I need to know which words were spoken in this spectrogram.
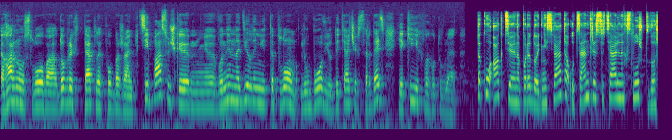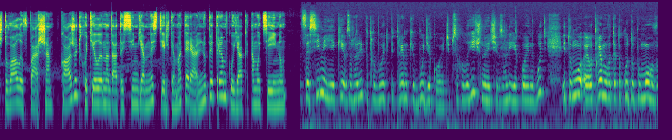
гарного слова, добрих теплих побажань. Ці пасочки вони наділені теплом, любов'ю дитячих сердець, які їх виготовляють. Таку акцію напередодні свята у центрі соціальних служб влаштували вперше. кажуть, хотіли надати сім'ям не стільки матеріальну підтримку, як емоційну. Це сім'ї, які взагалі потребують підтримки будь-якої, чи психологічної, чи взагалі якої-небудь. І тому е, отримувати таку допомогу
